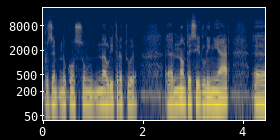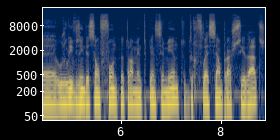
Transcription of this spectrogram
por exemplo, no consumo na literatura. Uh, não tem sido linear. Uh, os livros ainda são fonte, naturalmente, de pensamento, de reflexão para as sociedades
